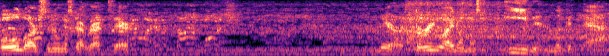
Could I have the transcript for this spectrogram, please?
Oh, Larson almost got wrecked there. They are three wide, almost even. Look at that.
